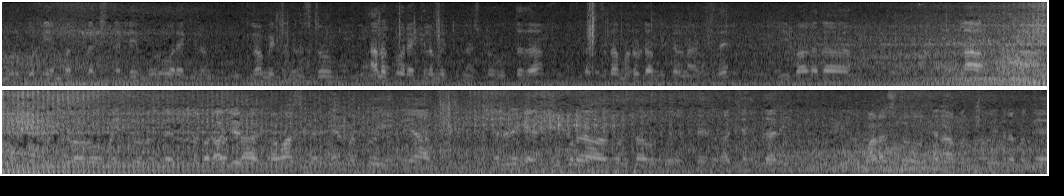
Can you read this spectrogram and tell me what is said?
ಮೂರು ಕೋಟಿ ಎಂಬತ್ತು ಲಕ್ಷದಲ್ಲಿ ಮೂರುವರೆ ಕಿಲೋ ಕಿಲೋಮೀಟರ್ನಷ್ಟು ನಾಲ್ಕೂವರೆ ಕಿಲೋಮೀಟರ್ನಷ್ಟು ಉದ್ದದ ರಸ್ತೆದ ಮರು ಡಾಂಬೀಕರಣ ಆಗ್ತಿದೆ. ಈ ಭಾಗದ ಎಲ್ಲ ಬೆಂಗಳೂರು ಮೈಸೂರು ಎಲ್ಲ ಬರುವಂಥ ಪ್ರವಾಸಿಗರಿಗೆ ಮತ್ತು ಇಲ್ಲಿಯ ಜನರಿಗೆ ಅನುಕೂಲ ಆಗುವಂಥ ಒಂದು ರಸ್ತೆ ರಾಜ್ಯ ಹೆದ್ದಾರಿ. ಭಾಳಷ್ಟು ಜನ ಬಂದು ಇದರ ಬಗ್ಗೆ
